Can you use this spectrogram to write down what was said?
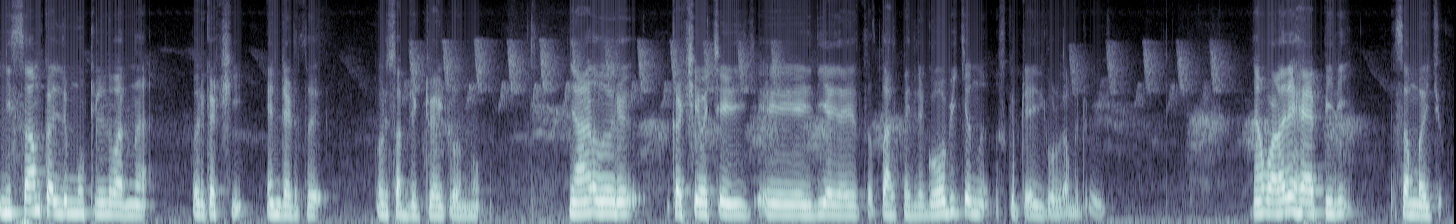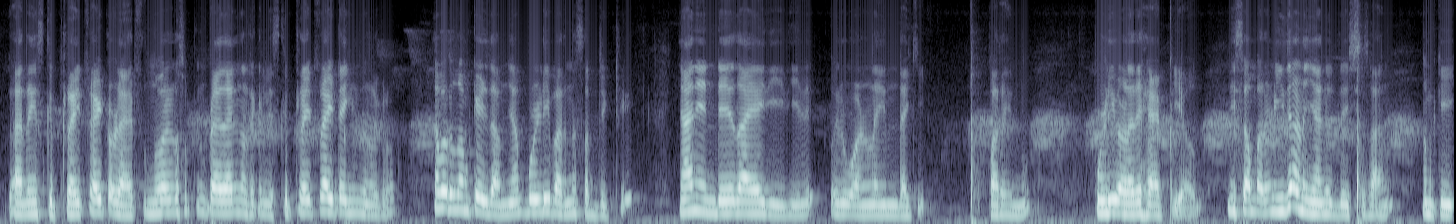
നിസാം കല്ലുമൂട്ടിൽ എന്ന് പറഞ്ഞ ഒരു കക്ഷി എന്റെ അടുത്ത് ഒരു സബ്ജക്റ്റുമായിട്ട് വന്നു. ഞാനതൊരു കക്ഷി വെച്ച് എഴുതി എഴുതിയ താല്പര്യമില്ല. ഗോപിക്കൊന്ന് സ്ക്രിപ്റ്റ് എഴുതി കൊടുക്കാൻ പറ്റുമോ? ഞാൻ വളരെ ഹാപ്പിലി സമ്മതിച്ചു. കാരണം സ്ക്രിപ്റ്റ് റൈറ്റർ ആയിട്ടുള്ള റൈറ്ററായിട്ടുള്ള എന്ന് പറയുന്ന സ്വപ്നം ഏതായാലും നടക്കില്ല. സ്ക്രിപ്റ്റ് റൈറ്ററായിട്ടെങ്കിലും നടക്കണം? ഞാൻ പറഞ്ഞു നമുക്ക് എഴുതാം. ഞാൻ പുള്ളി പറഞ്ഞ സബ്ജക്റ്റ് ഞാൻ എന്റേതായ രീതിയിൽ ഒരു ഓൺലൈൻ ഉണ്ടാക്കി പറയുന്നു. പുള്ളി വളരെ ഹാപ്പിയാവും നിസാം പറയുന്നു ഇതാണ് ഞാൻ ഉദ്ദേശിച്ച സാധനം. നമുക്ക് ഈ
